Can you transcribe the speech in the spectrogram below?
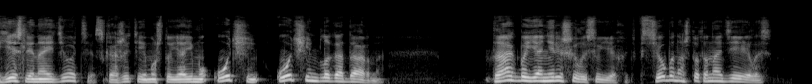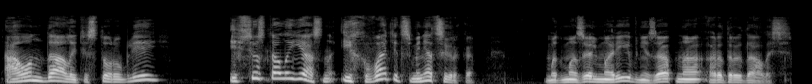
если найдете, скажите ему, что я ему очень, очень благодарна. Так бы я не решилась уехать, все бы на что-то надеялась. А он дал эти сто рублей, и все стало ясно, и хватит с меня цирка. Мадемуазель Мари внезапно разрыдалась.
